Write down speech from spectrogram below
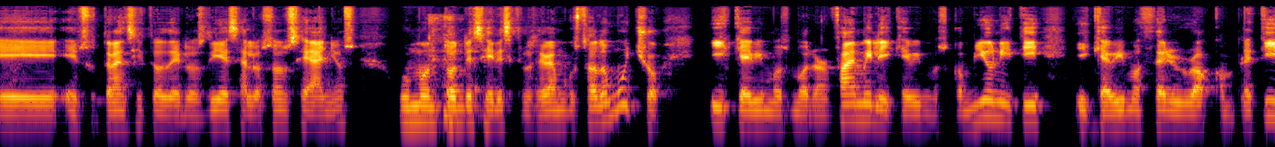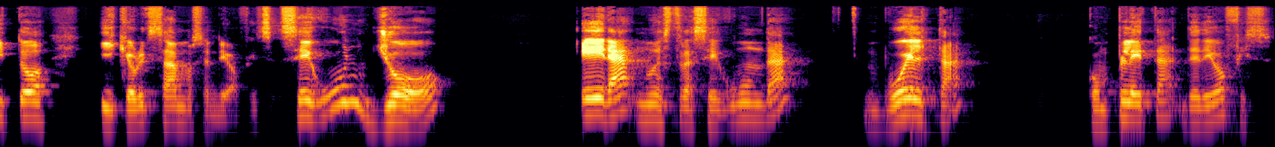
eh, en su tránsito de los 10 a los 11 años, un montón de series que nos habían gustado mucho y que vimos Modern Family, que vimos Community y que vimos 30 Rock completito y que ahorita estábamos en The Office. Según yo, era nuestra segunda vuelta completa de The Office.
